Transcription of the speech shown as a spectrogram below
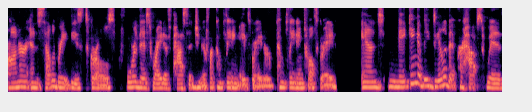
honor and celebrate these girls for this rite of passage, you know, for completing eighth grade or completing 12th grade. And making a big deal of it, perhaps with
